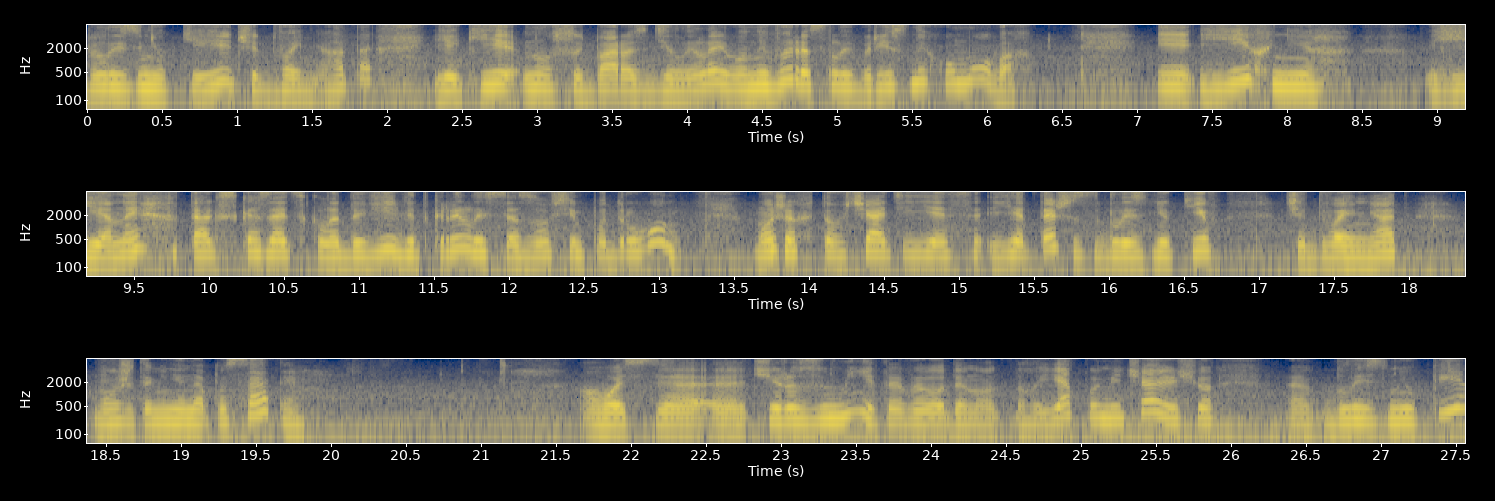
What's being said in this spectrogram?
близнюки чи двойнята, які ну, судьба розділила, і вони виросли в різних умовах. І їхні гени, так сказати, складові відкрилися зовсім по-другому. Може, хто в чаті є, є теж з близнюків чи двойнят, можете мені написати. Ось, е, е, чи розумієте ви один одного? Я помічаю, що е, близнюки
